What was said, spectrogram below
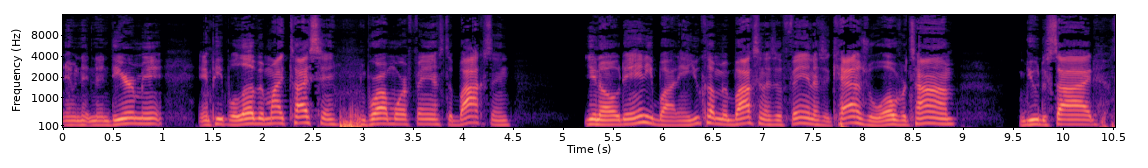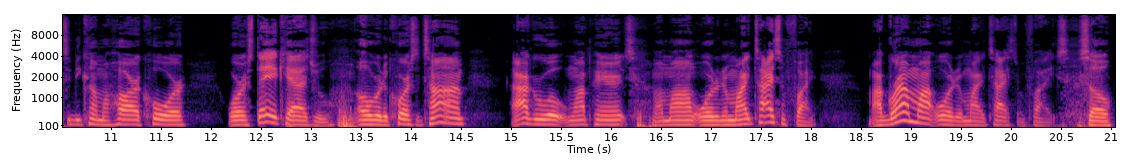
and, and endearment and people loving Mike Tyson brought more fans to boxing, you know, than anybody. And you come in boxing as a fan, as a casual. Over time, you decide to become a hardcore or stay a casual. Over the course of time, I grew up with my parents. My mom ordered a Mike Tyson fight. My grandma ordered Mike Tyson fights. So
